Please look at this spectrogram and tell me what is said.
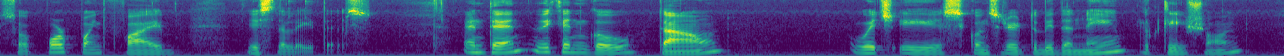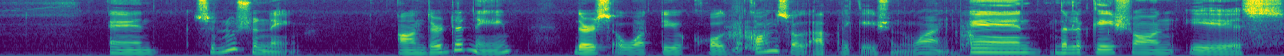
so 4.5 is the latest. And then we can go down which is considered to be the name location and solution name. Under the name there's a what do you call console application 1 and the location is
